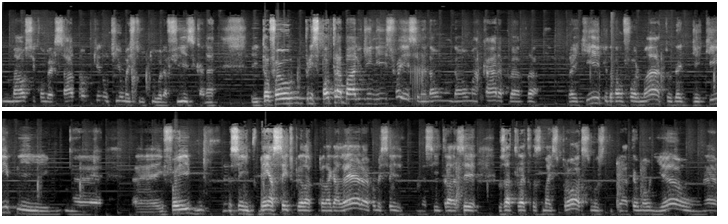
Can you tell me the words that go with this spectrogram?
mal se conversavam porque não tinha uma estrutura física, né? Então foi o, o principal trabalho de início foi esse, né? Dar, um, dar uma cara para a equipe, dar um formato de, equipe é, é, e foi assim bem aceito pela, pela galera. Comecei assim trazer os atletas mais próximos para ter uma união, né?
